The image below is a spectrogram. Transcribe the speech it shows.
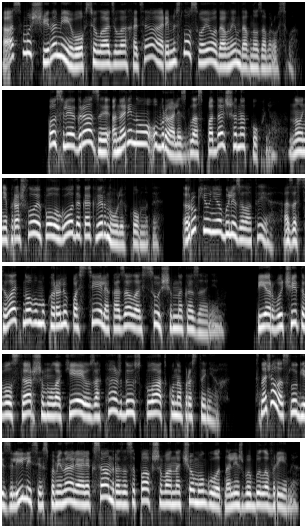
А с мужчинами и вовсе ладила, хотя ремесло свое давным-давно забросила. После грозы Анарину убрали с глаз подальше на кухню, но не прошло и полугода, как вернули в комнаты. Руки у нее были золотые, а застилать новому королю постель оказалось сущим наказанием. Пьер вычитывал старшему лакею за каждую складку на простынях. Сначала слуги злились и вспоминали Александра, засыпавшего на чем угодно, лишь бы было время.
